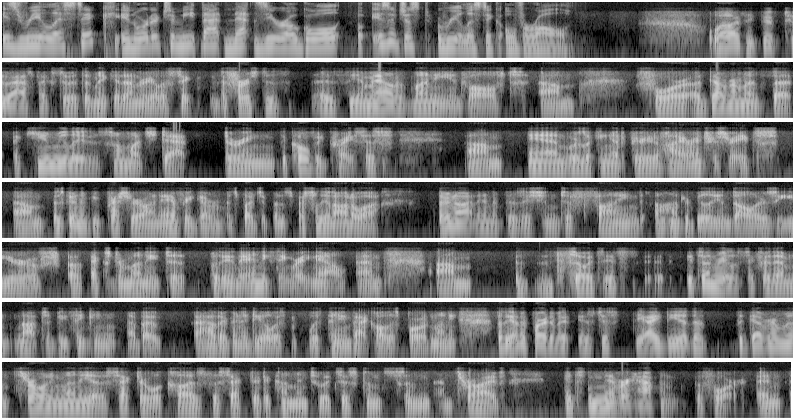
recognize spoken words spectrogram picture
is realistic in order to meet that net zero goal? Is it just realistic overall? Well, I think there are two aspects to it that make it unrealistic. The first is is the amount of money involved um, for a government that accumulated so much debt during the COVID crisis. Um, and we're looking at a period of higher interest rates, um, there's going to be pressure on every government's budget, but especially in Ottawa, they're not in a position to find a $100 billion a year of, of extra money to put into anything right now. And um, so it's, it's, it's unrealistic for them not to be thinking about how they're going to deal with, with paying back all this borrowed money. But the other part of it is just the idea that the government throwing money at a sector will cause the sector to come into existence and, and thrive. It's never happened before. And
